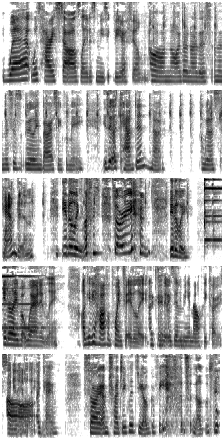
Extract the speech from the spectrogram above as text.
Where was Harry Styles' latest music video filmed? Oh no, I don't know this, and then this is really embarrassing for me. Is it like Camden? No, I'm gonna sl- Camden, Italy. Sorry, Italy. Italy, but where in Italy? I'll give you half a point for Italy Okay, because it was in thank the Amalfi Coast in Ah, Italy. okay. Sorry, I'm tragic with geography. That's another thing.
